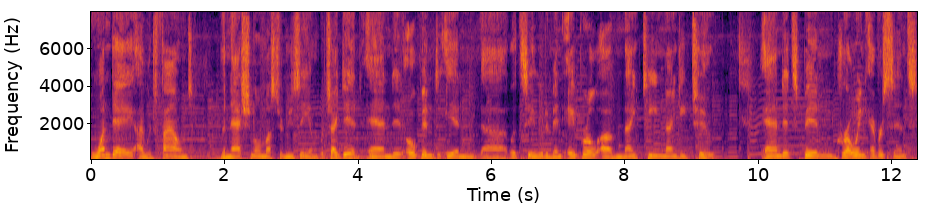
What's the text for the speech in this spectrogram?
one day I would found the National Mustard Museum, which I did. And it opened in, uh, let's see, it would have been April of 1992 and it's been growing ever since.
